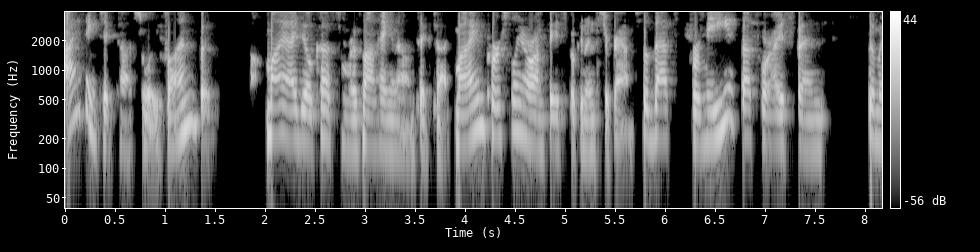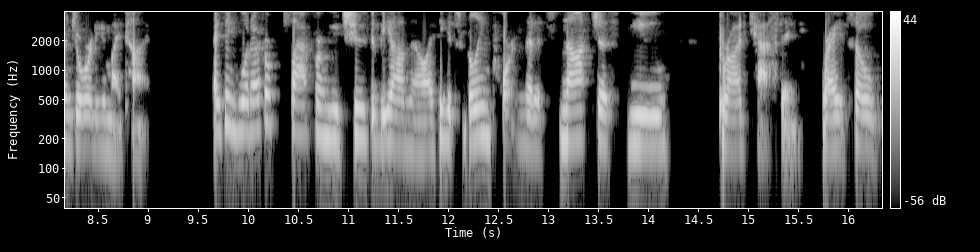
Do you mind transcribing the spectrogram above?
I think TikTok's really fun, but my ideal customer is not hanging out on TikTok. Mine personally are on Facebook and Instagram. So that's for me, that's where I spend the majority of my time. I think whatever platform you choose to be on, though, I think it's really important that it's not just you broadcasting, right? So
